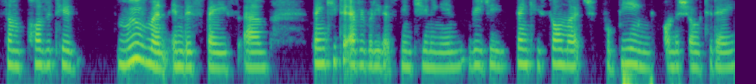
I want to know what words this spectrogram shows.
some positive movement in this space. Um, thank you to everybody that's been tuning in. Virji, thank you so much for being on the show today.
